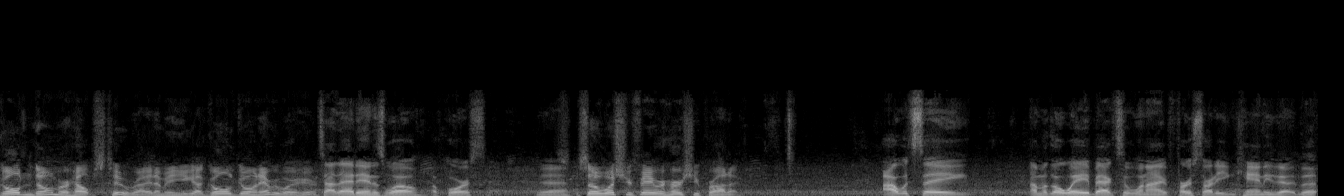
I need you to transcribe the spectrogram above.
Golden Domer helps too, right? I mean, you got gold going everywhere here. Tie that in as well, of course. Yeah, So, what's your favorite Hershey product? I would say I'm gonna go way back to when I first started eating candy. The the,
